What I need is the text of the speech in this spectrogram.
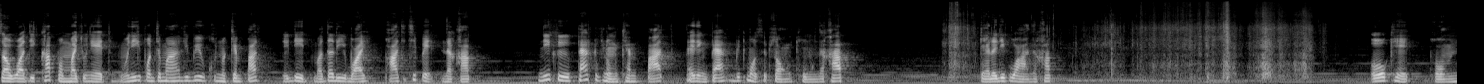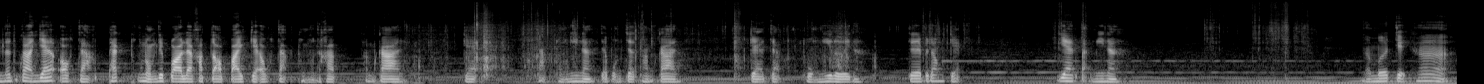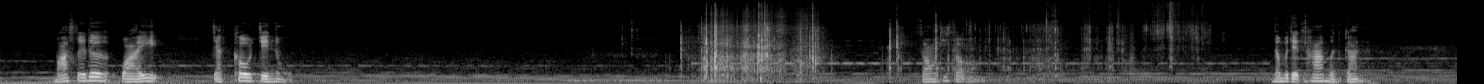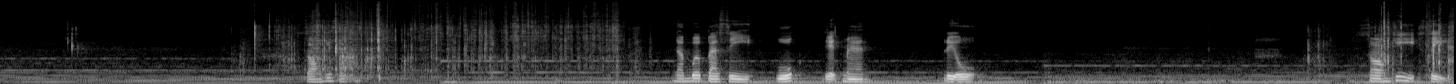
สวัสดีครับผมไมจูเนตวันนี้ผมจะมารีวิวขนมแคมปัสนิดิตมาเตอร์ดีไวท์พาร์ทที่11นะครับ นี่คือแพ็คขนมแคมปัสในหนึ่งแพ็คมีทั้งหมด 12 ถุงนะครับ แกะเลยดีกว่านะครับ โอเค ผมได้ทำการแยกออกจากแพ็คถุงขนมเรียบร้อยแล้วครับ ต่อไปแกะออกจากถุงนะครับทำการแกะจากถุงนี้นะเดี๋ยวผมจะทำการแกะจากถุงนี้เลยนะ จะได้ไม่ต้องแกะแยกแบบนี้นะ number 75 มาสเตอร์ไวท์แจ็คเคิลเจโนซองที่สองนัมเบอร์เจ็ดห้าเหมือนกันซองที่สามนัมเบอร์แปดสี่วูกเดดแมนริโอซองที่สี่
